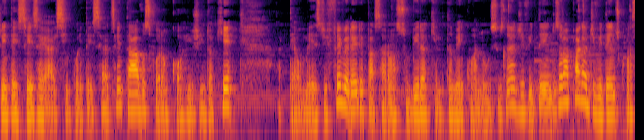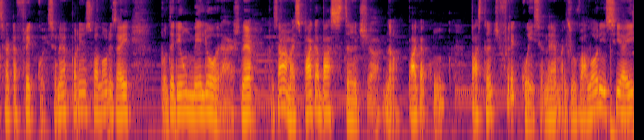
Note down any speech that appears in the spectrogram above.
R$ 36,57 foram corrigindo aqui até o mês de fevereiro e passaram a subir aqui também com anúncios, né? Dividendos, ela paga dividendos com uma certa frequência, né? Porém os valores aí poderiam melhorar, né? Mas, ah, mas paga bastante, ó. Não, paga com bastante frequência, né? Mas o valor em si aí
